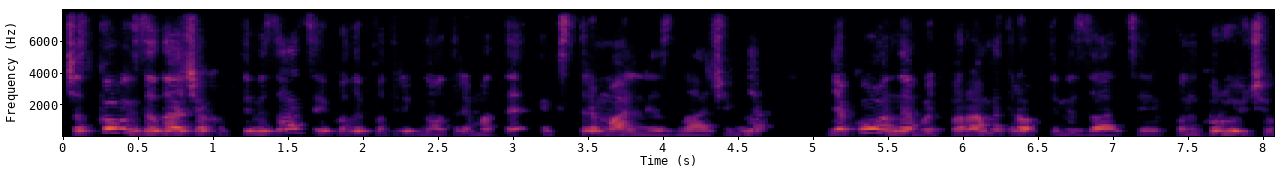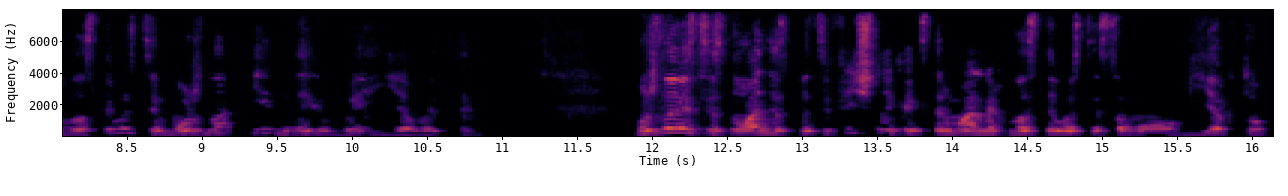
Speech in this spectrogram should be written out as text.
В часткових задачах оптимізації, коли потрібно отримати екстремальні значення якого-небудь параметра оптимізації, конкуруючі властивості можна і не виявити. Можливість існування специфічних екстремальних властивостей самого об'єкту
